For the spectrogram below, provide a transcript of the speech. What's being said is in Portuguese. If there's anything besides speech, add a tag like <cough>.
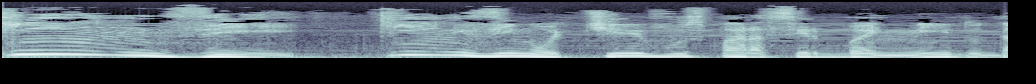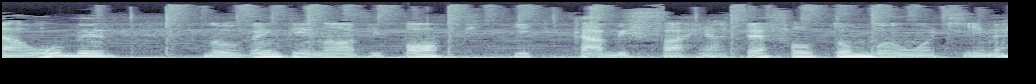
15, 15 motivos para ser banido da Uber, 99 Pop e Cabify. Até faltou mão aqui, né?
